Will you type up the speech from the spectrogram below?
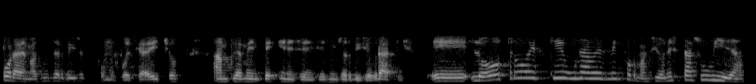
por además un servicio que, como pues se ha dicho ampliamente, en esencia es un servicio gratis. Eh, lo otro es que una vez la información está subida,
